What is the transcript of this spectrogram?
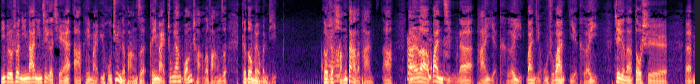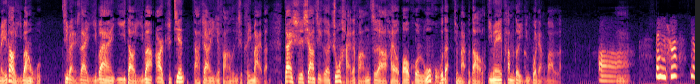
你比如说，您拿您这个钱啊，可以买玉湖郡的房子，可以买中央广场的房子，这都没有问题，都是恒大的盘啊。当然了，万锦的盘也可以，万锦红树湾也可以。这个呢，都是呃没到一万五。基本是在一万一到一万二之间啊，这样一些房子你是可以买的。但是像这个中海的房子啊，还有包括龙湖的就买不到了，因为他们都已经过两万了。哦，那你说那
